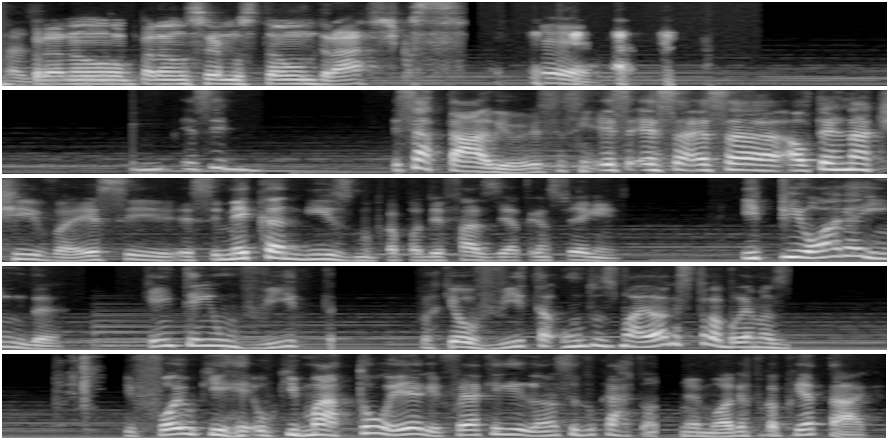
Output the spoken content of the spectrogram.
fazer. Pra não, pra não sermos tão drásticos. É. Esse, esse atalho, esse, assim, esse- essa, essa alternativa, esse, esse mecanismo para poder fazer a transferência. E pior ainda, quem tem um Vita, porque o Vita, um dos maiores problemas e foi o que, o que matou ele foi aquele lance do cartão de memória proprietário.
